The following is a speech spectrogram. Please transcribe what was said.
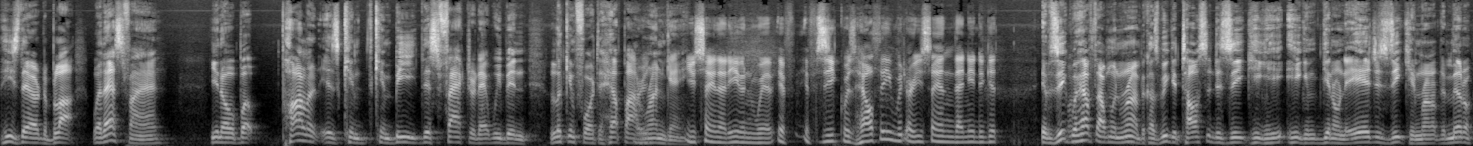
he's there to block." Well, that's fine, you know. But Pollard is can can be this factor that we've been looking for to help our run game. You saying that even with if if Zeke was healthy, are you saying they need to get? If Zeke were healthy, I wouldn't run because we could toss it to Zeke. He, he he can get on the edges. Zeke can run up the middle.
